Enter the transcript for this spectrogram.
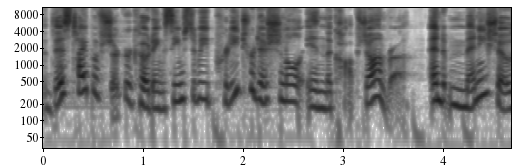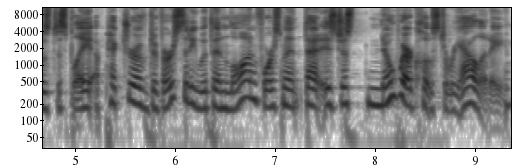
this type of sugarcoating seems to be pretty traditional in the cop genre, and many shows display a picture of diversity within law enforcement that is just nowhere close to reality.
